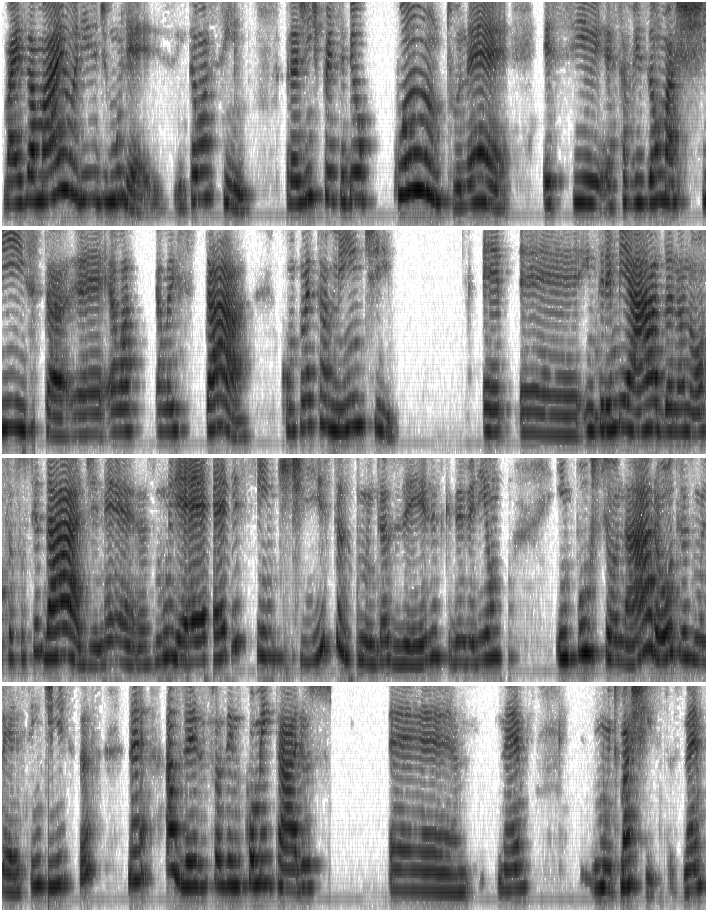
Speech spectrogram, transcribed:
Mas a maioria de mulheres. Então, assim, para a gente perceber o quanto, né, esse, essa visão machista, é, ela, ela está completamente é, é, entremeada na nossa sociedade, né? As mulheres cientistas, muitas vezes, que deveriam impulsionar outras mulheres cientistas, né? Às vezes fazendo comentários, é, né? Muito machistas, né?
